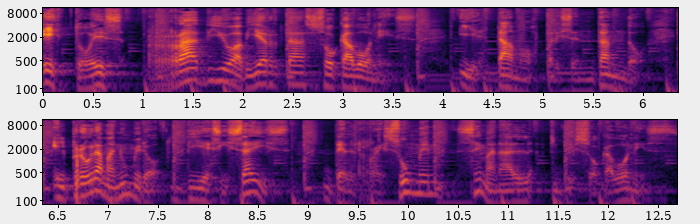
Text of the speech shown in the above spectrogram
Esto es Radio Abierta Socavones y estamos presentando el programa número 16 del resumen semanal de Socavones.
